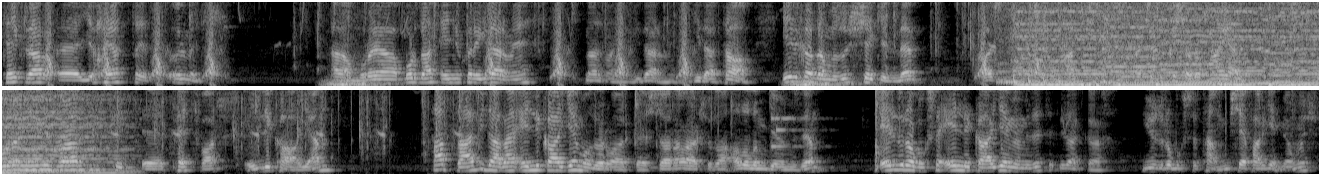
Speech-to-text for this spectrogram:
Tekrar e, hayattayız, ölmedik. Hemen buraya, buradan en yukarı gider mi? Gitmez bence, gider mi? Gider, tamam. İlk adamımızı şu şekilde aç, aç, açıp kış adasına geldik. Burada neyimiz var? Pet, e, pet var, 50k yem. Hatta bir daha ben 50k gem alıyorum arkadaşlar. Hemen şuradan alalım gemimizi. 50 Robux'a 50k gemimizi, bir dakika. 100 Robux'a tamam bir şey fark etmiyormuş.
